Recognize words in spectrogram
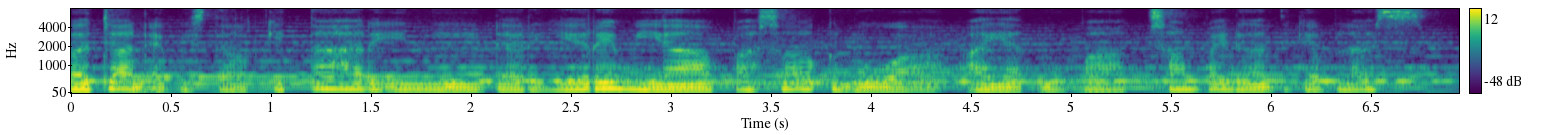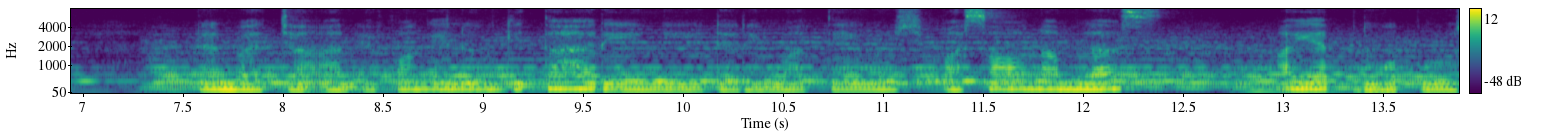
Bacaan epistel kita hari ini dari Yeremia pasal kedua ayat 4 sampai dengan 13 dan bacaan evangelium kita hari ini dari Matius pasal 16 ayat 21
